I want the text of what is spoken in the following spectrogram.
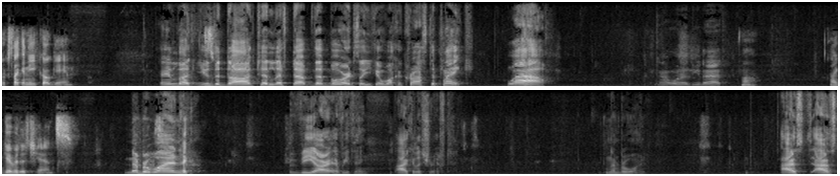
looks like an Ico game. Hey, look, use the dog to lift up the board so you can walk across the plank. Wow. I want to do that. Well, I'll give it a chance. Number one, VR everything. Oculus Rift. Number one. I've, I've,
